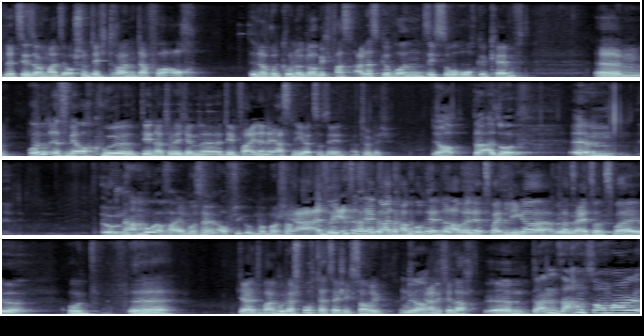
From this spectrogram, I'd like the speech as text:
letzte Saison waren sie auch schon dicht dran, davor auch in der Rückrunde, glaube ich, fast alles gewonnen, sich so hochgekämpft. Ähm, und es wäre auch cool, den natürlich in äh, dem Verein in der ersten Liga zu sehen, natürlich. Ja, da, also ähm, irgendein Hamburger Verein muss ja den Aufstieg irgendwann mal schaffen. Ja, also jetzt ist ja gerade Hamburg der Nabel der zweiten Liga, Platz 1 und 2. Ja. Und äh, ja, das war ein guter Spruch tatsächlich, sorry. Ich Ja. hab gar nicht gelacht. Ähm, dann sag uns doch mal äh,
